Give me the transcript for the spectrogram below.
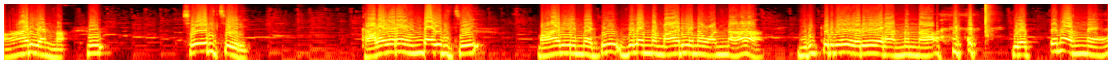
மாரி அண்ணா. சரி சரி. கலவரம் உண்டாயிருச்சு. மாரி அண்ணா டூ இதுல என்ன மாரி அண்ணா ஒன்னா இருக்கிறதே ஒரே ஒரு அண்ணன் தான். எத்தனை அண்ணன்?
